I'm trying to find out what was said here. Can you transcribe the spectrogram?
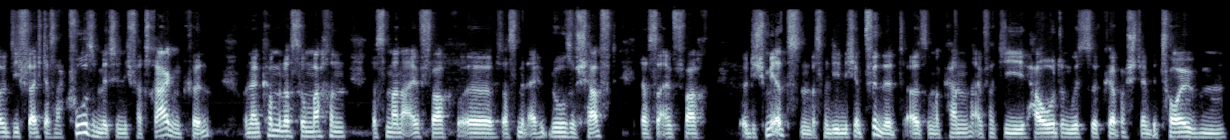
äh, die vielleicht das Narkosemittel nicht vertragen können. Und dann kann man das so machen, dass man einfach äh, das mit einer Hypnose schafft, dass einfach äh, die Schmerzen, dass man die nicht empfindet. Also man kann einfach die Haut und gewisse Körperstellen betäuben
